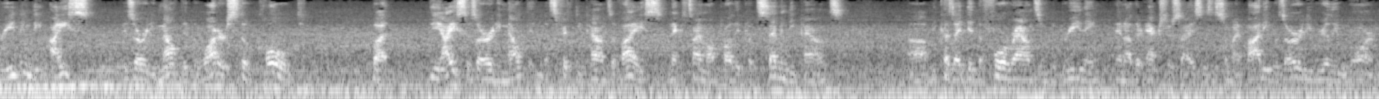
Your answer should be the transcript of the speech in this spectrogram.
breathing, the ice is already melted. The water is still cold, but the ice is already melted. That's 50 pounds of ice. Next time I'll probably put 70 pounds uh, because I did the four rounds of the breathing and other exercises. And so my body was already really warm.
